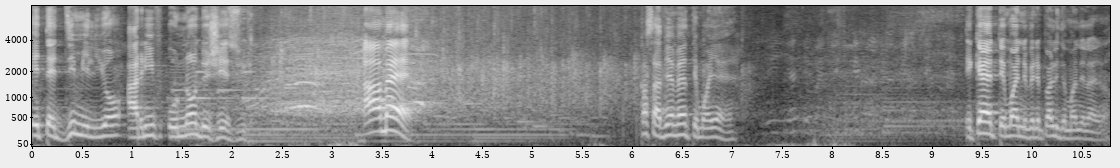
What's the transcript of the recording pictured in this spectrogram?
et tes 10 millions arrivent au nom de Jésus. Amen. Quand ça vient, viens témoigner. Hein. Et quand un témoigne, ne venez pas lui demander l'argent.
